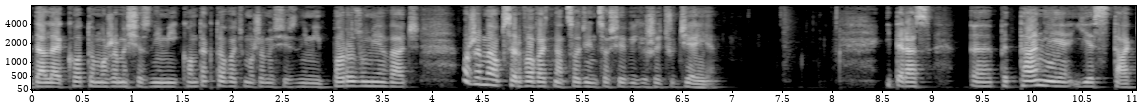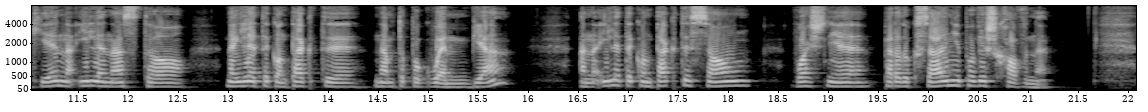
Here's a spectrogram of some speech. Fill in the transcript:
daleko, to możemy się z nimi kontaktować, możemy się z nimi porozumiewać, możemy obserwować na co dzień, co się w ich życiu dzieje. I teraz E, pytanie jest takie, na ile nas to, na ile te kontakty nam to pogłębia, a na ile te kontakty są właśnie paradoksalnie powierzchowne.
